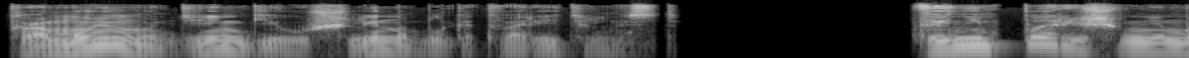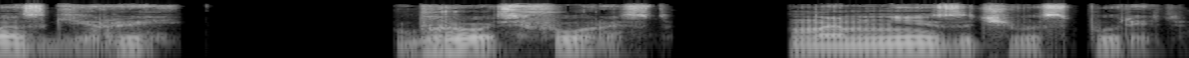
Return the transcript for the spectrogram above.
По-моему, деньги ушли на благотворительность. Ты не паришь мне мозги, Рэй. Брось, Форест. Нам не из-за чего спорить.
